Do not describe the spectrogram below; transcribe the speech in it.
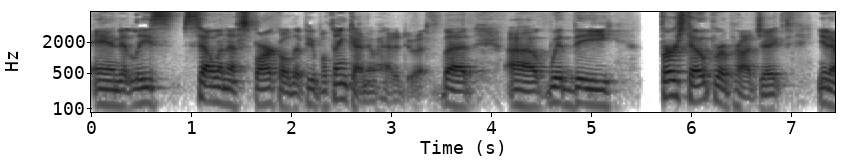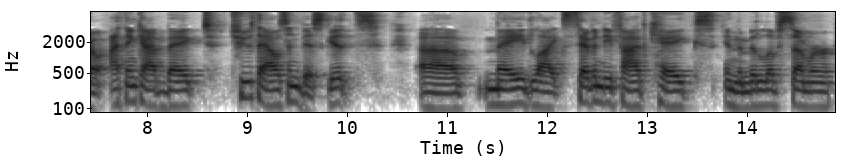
and at least sell enough sparkle that people think I know how to do it. But uh, with the first Oprah project, you know, I think I baked 2,000 biscuits, uh, made like 75 cakes in the middle of summer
